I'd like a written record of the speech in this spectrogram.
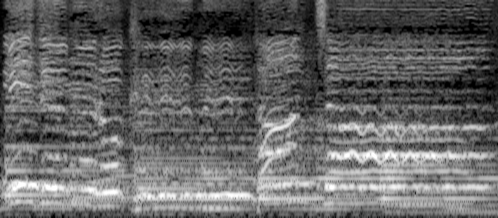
믿음으로 금을 던져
